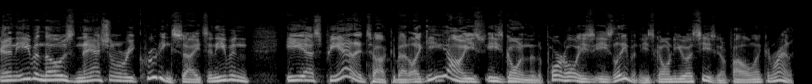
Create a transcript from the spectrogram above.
and even those national recruiting sites and even ESPN had talked about it, like, you know, he's, he's going into the porthole, he's, he's leaving, he's going to USC, he's going to follow Lincoln Riley.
